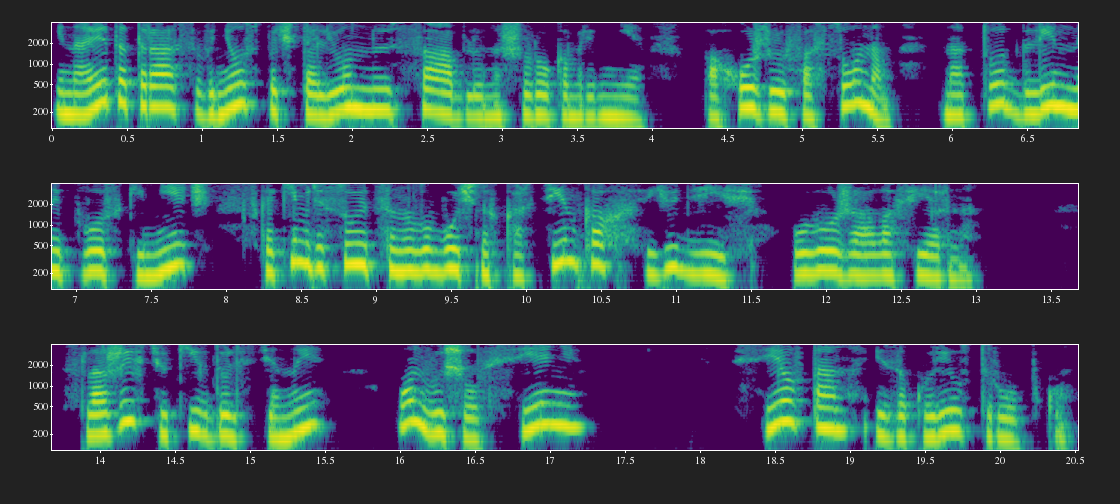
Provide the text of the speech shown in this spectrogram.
и на этот раз внес почтальонную саблю на широком ремне — похожую фасоном на тот длинный плоский меч, с каким рисуется на лубочных картинках Юдивь у ложа Алаферна. Сложив тюки вдоль стены, он вышел в сени, сел там и закурил трубку.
